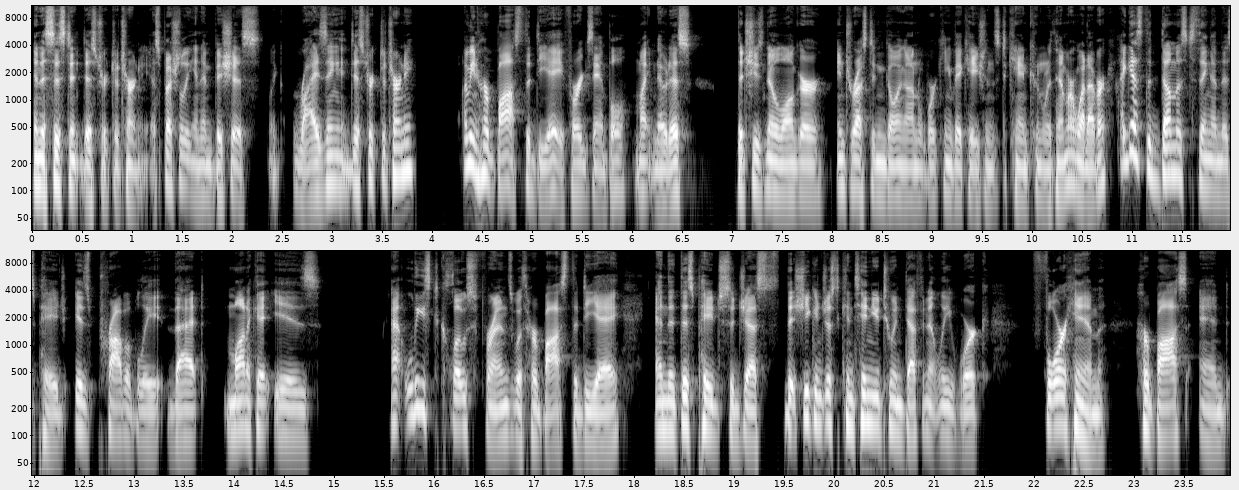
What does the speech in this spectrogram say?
an assistant district attorney, especially an ambitious, like rising district attorney. I mean, her boss, the DA, for example, might notice that she's no longer interested in going on working vacations to Cancun with him or whatever. I guess the dumbest thing on this page is probably that Monica is at least close friends with her boss, the DA, and that this page suggests that she can just continue to indefinitely work for him, her boss and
